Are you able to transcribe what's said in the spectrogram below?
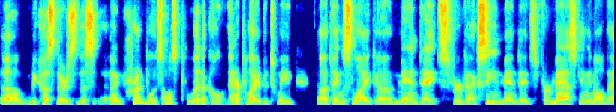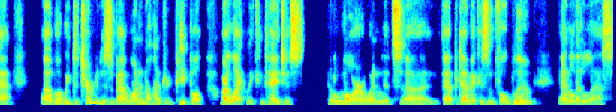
um, because there's this incredible, it's almost political interplay between uh, things like uh, mandates for vaccine, mandates for masking, and all that. Uh, what we determined is about one in a hundred people are likely contagious. A little more when it's uh, epidemic is in full bloom, and a little less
